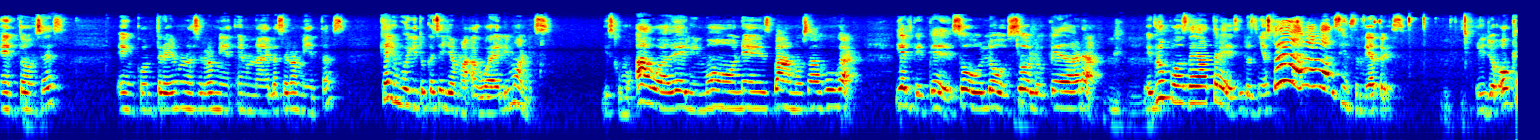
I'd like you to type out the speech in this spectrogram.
Entonces, encontré en, una en una de las herramientas que hay un jueguito que se llama agua de limones. Y es como, agua de limones, vamos a jugar. Y el que quede solo, solo quedará. En grupos de A3. Y los niños, ¡ah! Hacen de A3. Y yo, ok,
